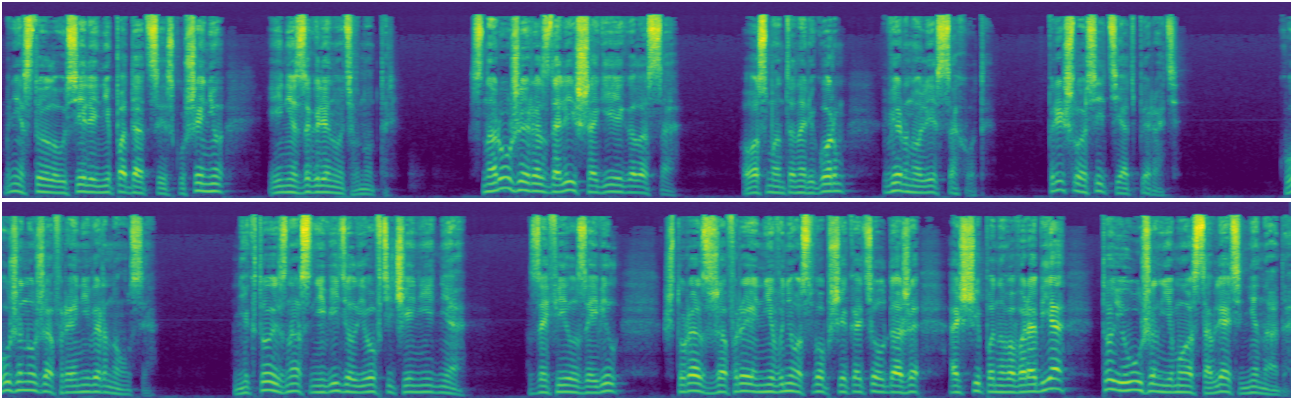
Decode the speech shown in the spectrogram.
Мне стоило усилий не поддаться искушению и не заглянуть внутрь. Снаружи раздались шаги и голоса. Осмонд и Наригорм вернулись с охоты. Пришлось идти отпирать. К ужину Жафре не вернулся. Никто из нас не видел его в течение дня. Зафиил заявил, что раз Жафре не внес в общий котел даже ощипанного воробья, то и ужин ему оставлять не надо.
